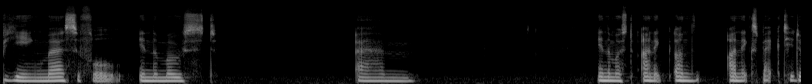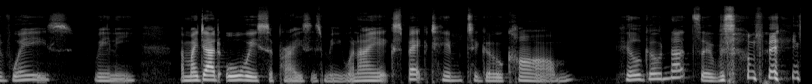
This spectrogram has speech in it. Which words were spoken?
being merciful in the most um, in the most un- un- unexpected of ways, really. And my dad always surprises me when I expect him to go calm. He'll go nuts over something,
